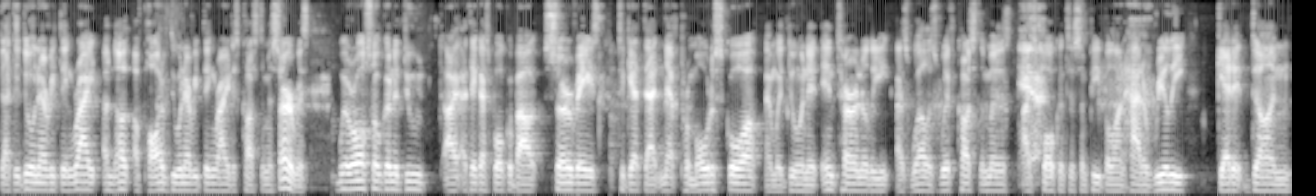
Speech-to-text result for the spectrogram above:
that they're doing everything right. Another a part of doing everything right is customer service. We're also going to do. I, I think I spoke about surveys to get that net promoter score, and we're doing it internally as well as with customers. I've spoken to some people on how to really get it done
